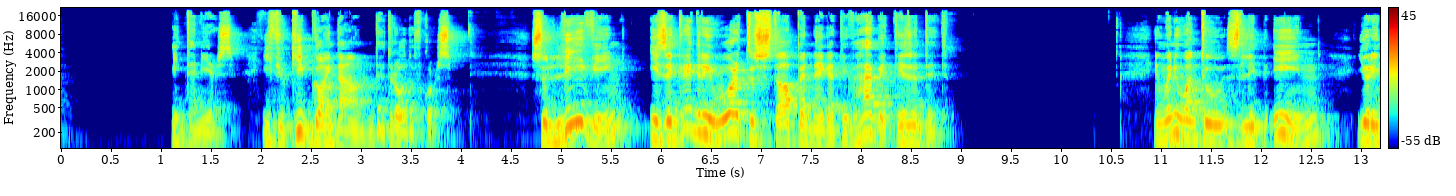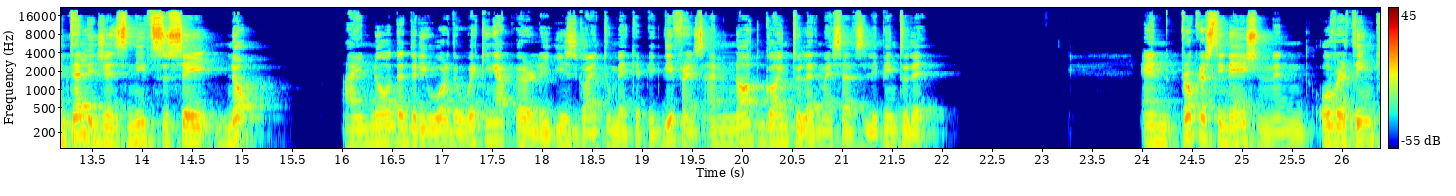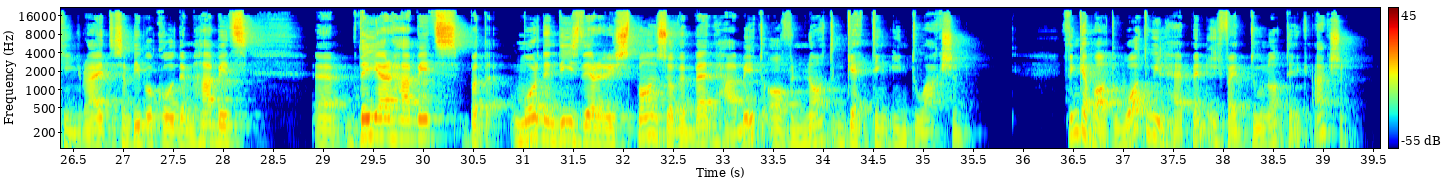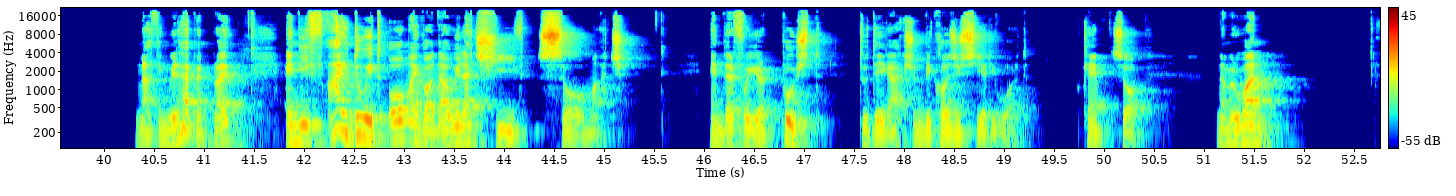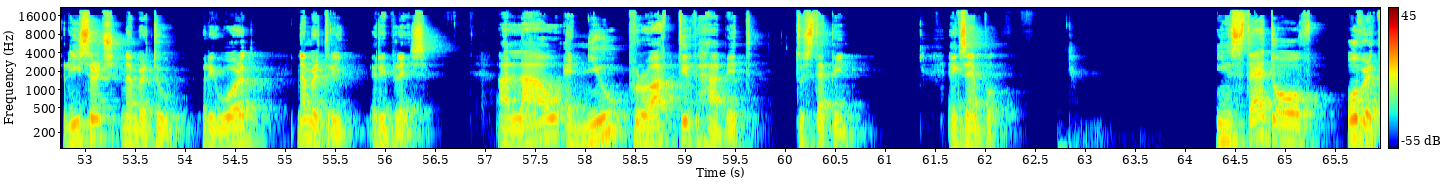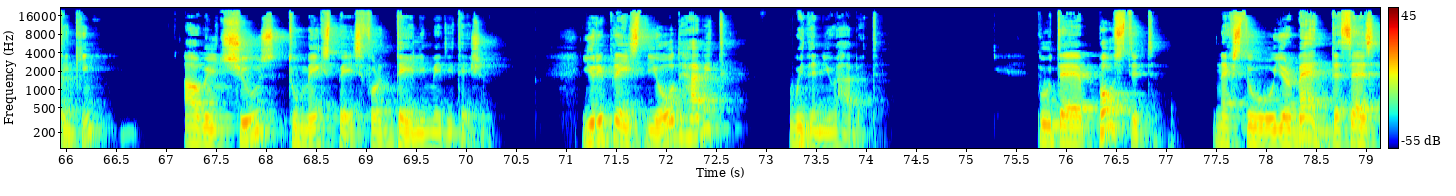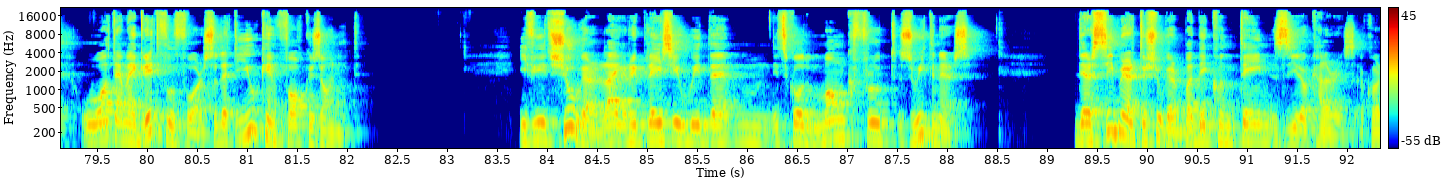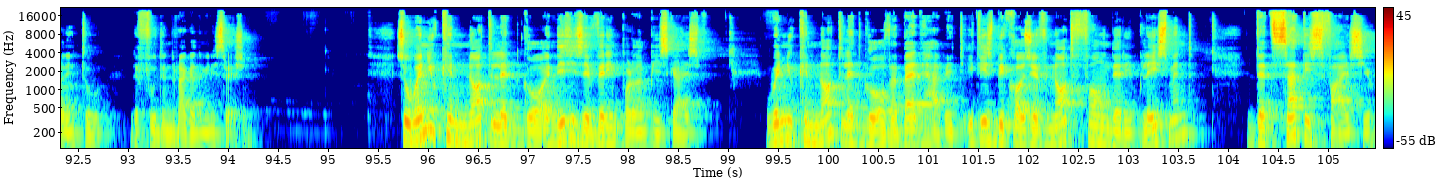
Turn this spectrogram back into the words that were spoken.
in 10 years. If you keep going down that road of course. So living is a great reward to stop a negative habit isn't it? And when you want to sleep in your intelligence needs to say no I know that the reward of waking up early is going to make a big difference. I'm not going to let myself sleep in today. And procrastination and overthinking right? Some people call them habits. Uh, they are habits but more than these they are a response of a bad habit of not getting into action. Think about what will happen if i do not take action. Nothing will happen right? And if i do it oh my god i will achieve so much and therefore you're pushed to take action because you see a reward okay so number one Research number two, reward. Number three, replace. Allow a new proactive habit to step in. Example Instead of overthinking, I will choose to make space for daily meditation. You replace the old habit with a new habit. Put a post it next to your bed that says, What am I grateful for? so that you can focus on it. If you eat sugar, like replace it with the, mm, it's called monk fruit sweeteners. They're similar to sugar, but they contain zero calories, according to the Food and Drug Administration. So when you cannot let go, and this is a very important piece, guys, when you cannot let go of a bad habit, it is because you have not found a replacement that satisfies you.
